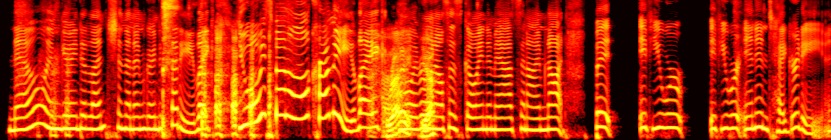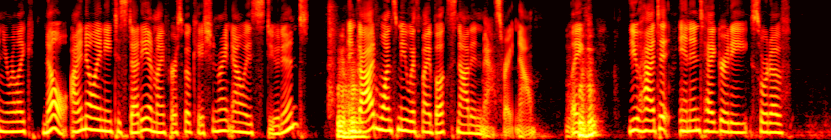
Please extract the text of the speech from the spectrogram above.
No, I'm going to lunch and then I'm going to study. Like you always felt a little crummy. Like, Right, oh, everyone yeah. else is going to mass and I'm not. But if you were if you were in integrity and you were like, no, I know I need to study and my first vocation right now is student Mhm. and God wants me with my books, not in mass right now. Like Mhm. you had to, in integrity, sort of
